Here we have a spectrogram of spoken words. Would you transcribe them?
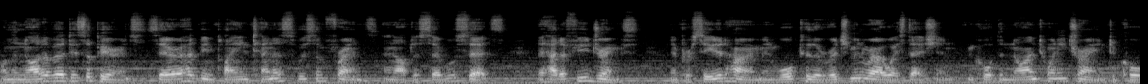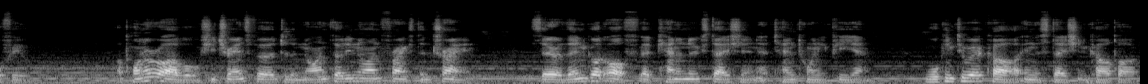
On the night of her disappearance, Sarah had been playing tennis with some friends, and after several sets, they had a few drinks, then proceeded home and walked to the Richmond railway station and caught the 9.20 train to Caulfield. Upon arrival, she transferred to the 9.39 Frankston train. Sarah then got off at Kananook station at 10.20 pm, walking to her car in the station car park.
